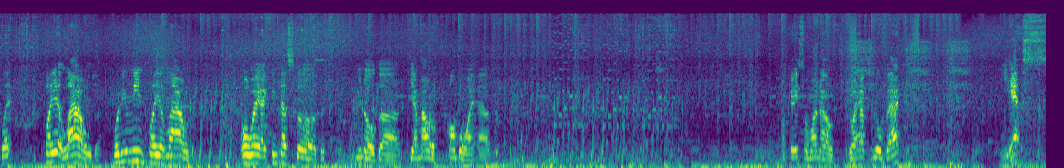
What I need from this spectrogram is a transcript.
Play, play it loud. What do you mean play it loud? Oh wait, I think that's the, the you know, the, the amount of combo I have. Okay, so what now? Do I have to go back? Yes!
